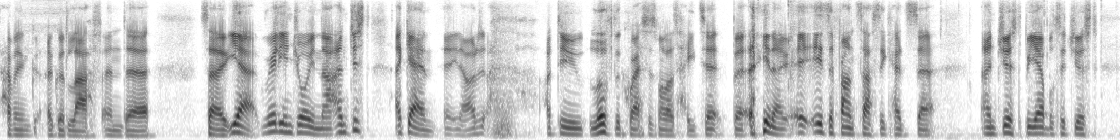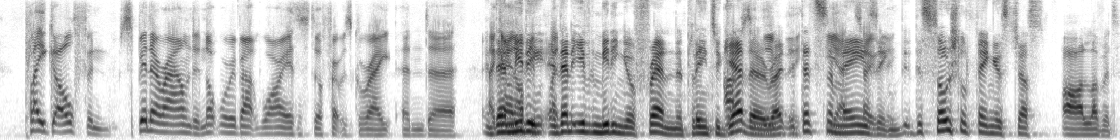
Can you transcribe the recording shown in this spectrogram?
having a good laugh, and uh, so yeah, really enjoying that. And just again, you know, I, I do love the Quest as well as hate it, but you know, it is a fantastic headset, and just be able to just play golf and spin around and not worry about wires and stuff. It was great, and. Uh, and then meeting, and then even meeting your friend and playing together, Absolutely. right? That's Yeah, amazing. totally. The, the social thing is just, oh, I love it.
